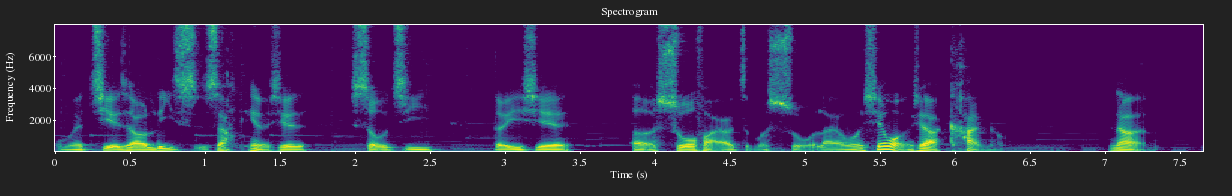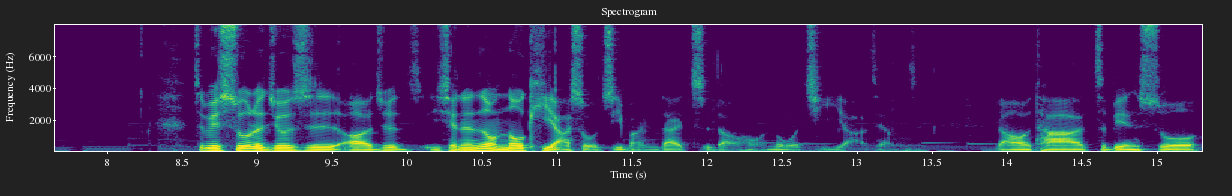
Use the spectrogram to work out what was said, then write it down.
我们介绍历史上有些手机的一些呃说法要怎么说。来，我们先往下看哦。那这边说的就是啊，就以前的那种 Nokia 手机吧，你大概知道哈，诺基亚这样子。然后他这边说，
